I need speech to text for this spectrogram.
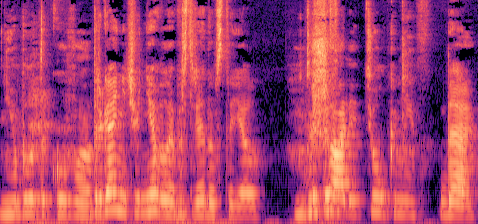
Не было такого. Дорогая, ничего не было, я просто рядом стоял. Дышали телками. Да.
